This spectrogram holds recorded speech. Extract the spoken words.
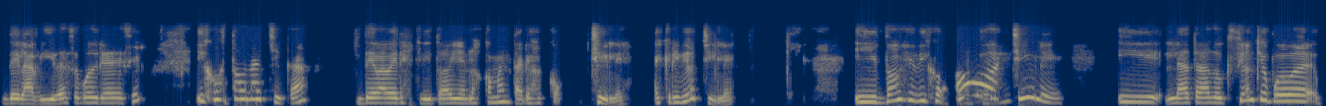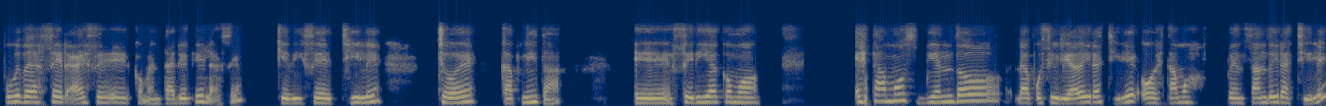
de la vida, se podría decir. Y justo una chica debe haber escrito ahí en los comentarios co- Chile, escribió Chile. Y Donge dijo, oh. Chile. Y la traducción que pude, pude hacer a ese comentario que él hace, que dice Chile, Choe, Capnita, eh, sería como, estamos viendo la posibilidad de ir a Chile o estamos pensando ir a Chile,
